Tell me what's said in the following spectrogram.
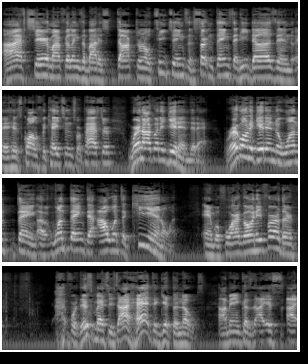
I've shared my feelings about his doctrinal teachings and certain things that he does and his qualifications for pastor. We're not going to get into that. We're going to get into one thing, uh, one thing that I want to key in on. And before I go any further, for this message, I had to get the notes. I mean, because I, I,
